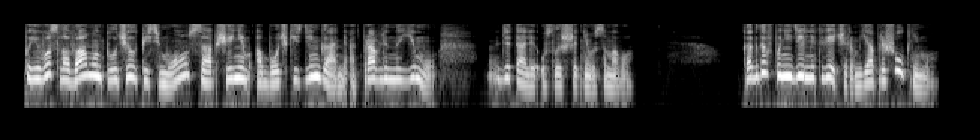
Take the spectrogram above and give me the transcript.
По его словам, он получил письмо с сообщением о бочке с деньгами, отправленной ему. Детали услышишь от него самого. Когда в понедельник вечером я пришел к нему,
